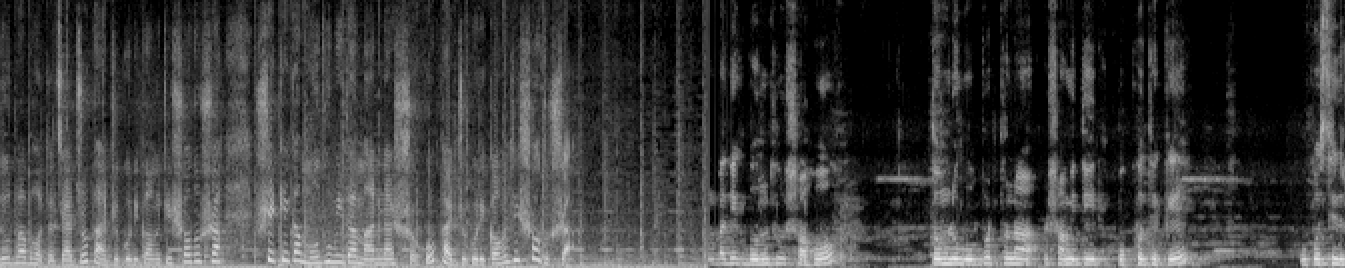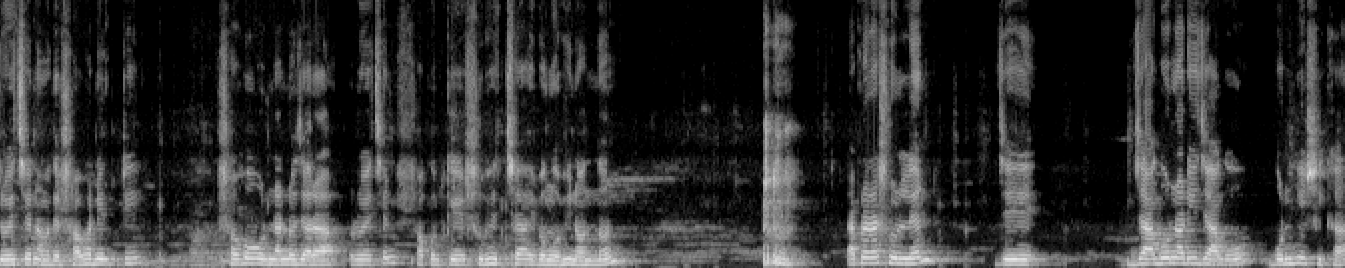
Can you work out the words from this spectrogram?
দুর্বা ভট্টাচার্য, কার্যকরী কমিটির সদস্যা শিক্ষিকা মধুমিতা মান্না সহ কার্যকরী কমিটির সদস্যা। সাংবাদিক বন্ধু সহ তমলুক অভ্যর্থনা সমিতির পক্ষ থেকে উপস্থিত রয়েছেন আমাদের সভানেত্রী সহ অন্যান্য যারা রয়েছেন, সকলকে শুভেচ্ছা এবং অভিনন্দন। আপনারা শুনলেন যে জাগো নারী জাগো বন্যী শিখা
